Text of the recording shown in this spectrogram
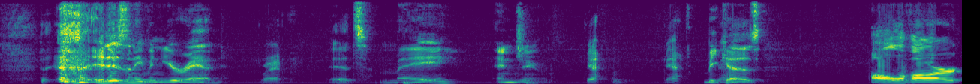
it isn't even year end. Right. It's May and June Yeah. Yeah. because all of our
